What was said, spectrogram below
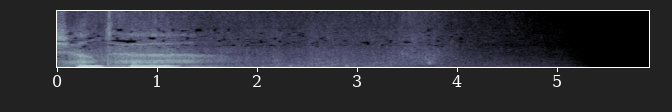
想他。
